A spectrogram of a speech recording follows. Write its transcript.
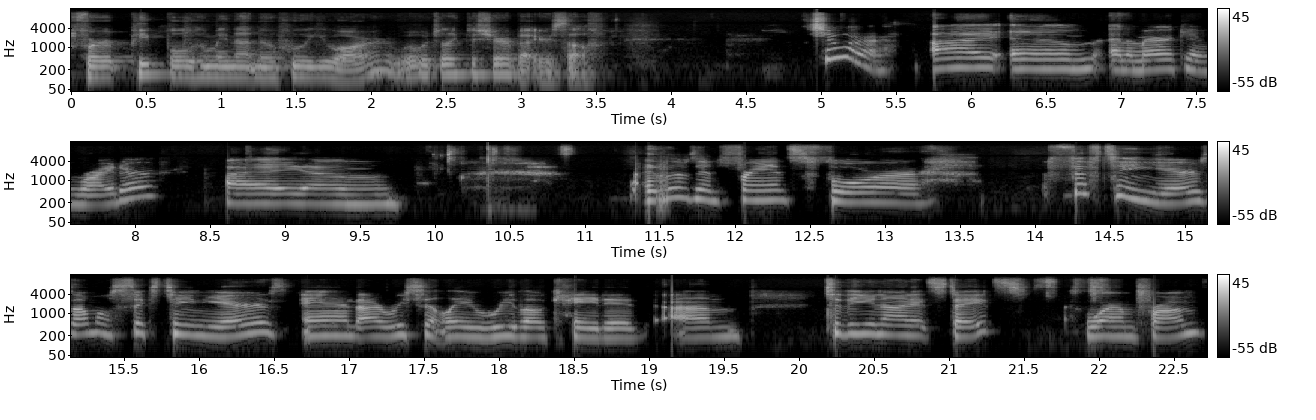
For people who may not know who you are, what would you like to share about yourself? Sure. I am an American writer. I um I lived in France for 15 years, almost 16 years, and I recently relocated um, to the United States, where I'm from.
